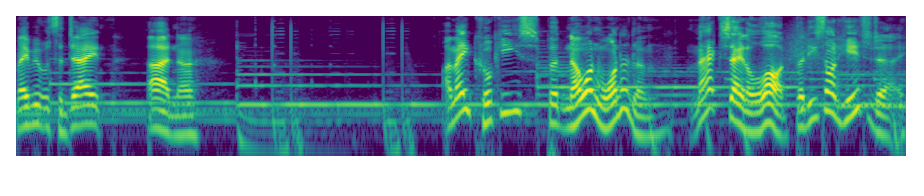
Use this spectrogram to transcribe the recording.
Maybe it was the date. I don't know. I made cookies, but no one wanted them. Max ate a lot, but he's not here today.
